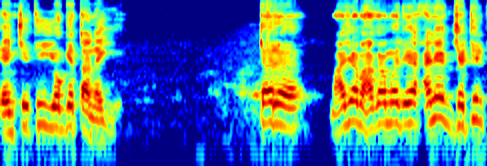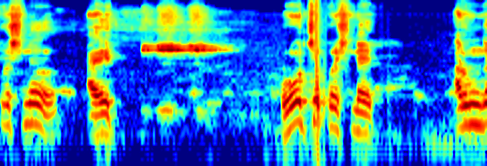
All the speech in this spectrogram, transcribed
त्यांची ती योग्यता नाही आहे तर माझ्या भागामध्ये अनेक जटिल प्रश्न आहेत. रोडचे प्रश्न आहेत. अरुंद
